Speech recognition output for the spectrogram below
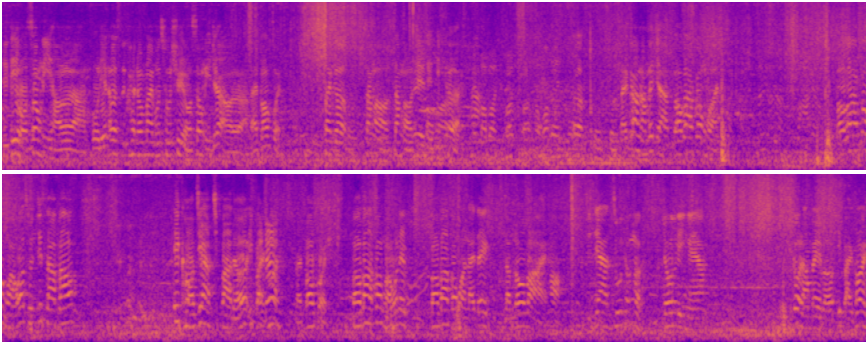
弟弟，我送你好了啦，我连二十块都卖不出去，我送你就好了啦。来包鬼，帅哥，上好上好，谢谢听课。包包包包包包。呃，来够人要食包包贡丸，包包贡丸，我剩这三包，一口价一百多，一百块。来包鬼。包包讲话，阮的包包讲话内底十卤肉的吼，真正煮汤了，就好用的啊。个人卖无一百块，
